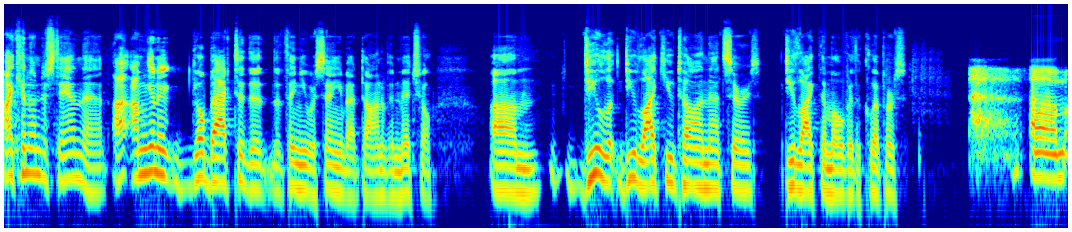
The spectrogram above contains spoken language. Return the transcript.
I can understand that. I, I'm going to go back to the, the thing you were saying about Donovan Mitchell. Um, do you do you like Utah in that series? Do you like them over the Clippers? Um,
